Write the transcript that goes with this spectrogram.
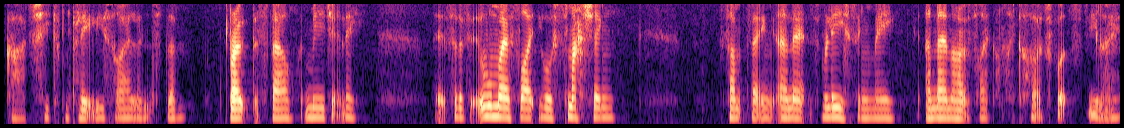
God, she completely silenced them, broke the spell immediately. It's sort of almost like you're smashing something and it's releasing me. And then I was like, oh my God, what's, you know.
